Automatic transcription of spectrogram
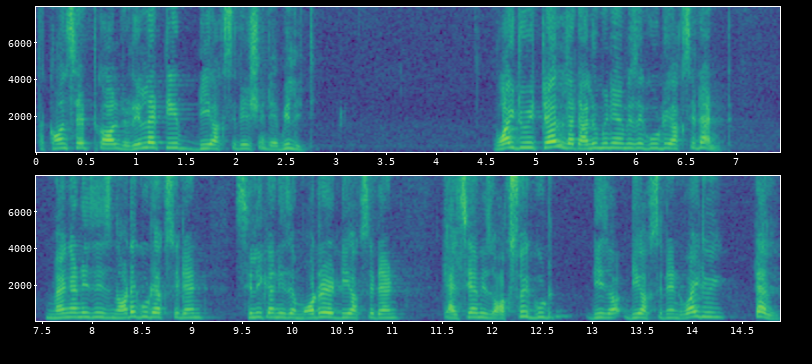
the concept called relative deoxidation ability. Why do we tell that aluminum is a good deoxidant? Manganese is not a good oxidant, silicon is a moderate deoxidant, calcium is also a good deoxidant. Why do we tell?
